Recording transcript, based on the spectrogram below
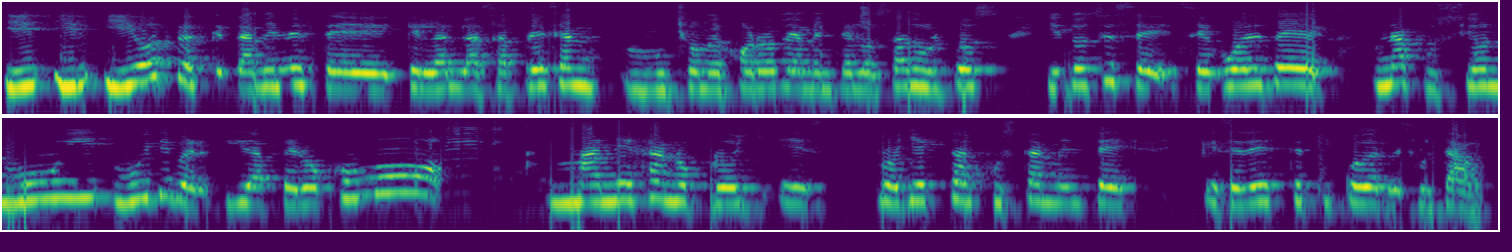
y, otras que también este, que las aprecian mucho mejor, obviamente, los adultos, y entonces se, vuelve una fusión muy, muy divertida, pero ¿cómo manejan o proyectan justamente que se dé este tipo de resultado?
